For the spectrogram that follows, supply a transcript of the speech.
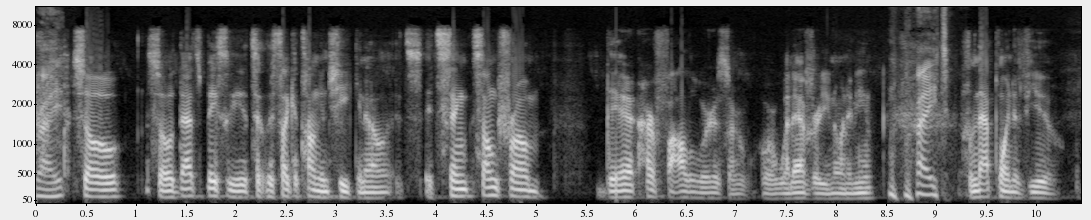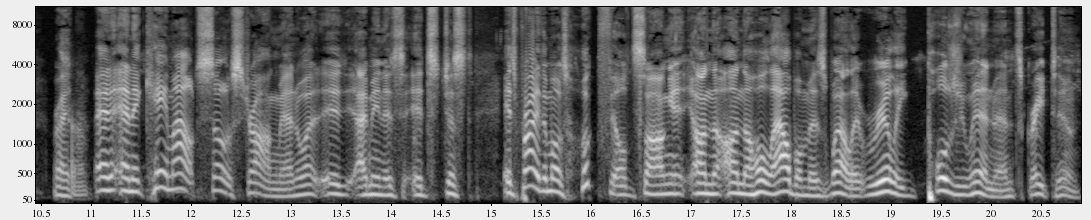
Right. So so that's basically it's it's like a tongue in cheek you know? It's it's sing, sung from their her followers or or whatever you know what i mean? Right. From that point of view. Right. So. and and it came out so strong man. What it, i mean it's it's just it's probably the most hook filled song on the on the whole album as well. It really pulls you in, man. It's a great tune.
